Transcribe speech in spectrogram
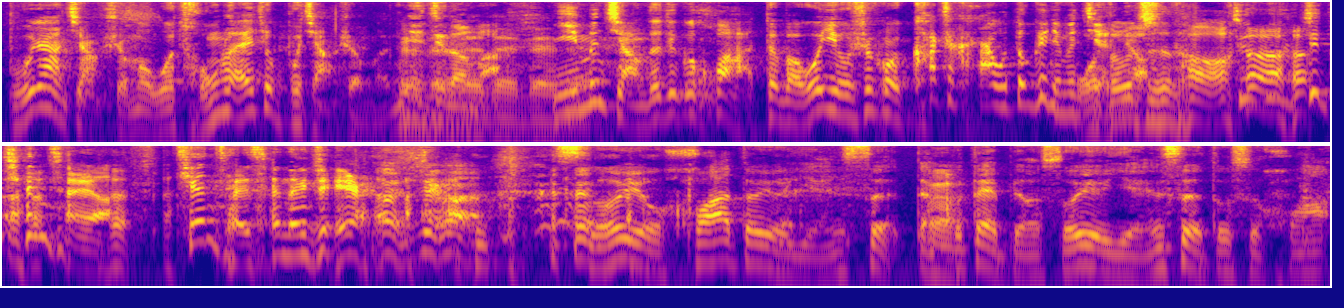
不让讲什么，我从来就不讲什么，你知道吗？你们讲的这个话，对吧？我有时候咔嚓咔嚓，我都给你们剪掉。我都知道，这天才啊，天才才能这样，是吧？所有花都有颜色，但不代表所有颜色都是花。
